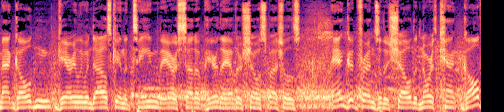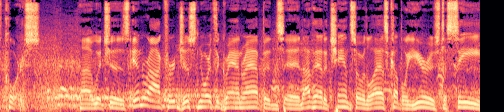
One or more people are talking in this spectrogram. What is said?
Matt Golden, Gary Lewandowski, and the team, they are set up here. They have their show specials and good friends of the show, the North Kent Golf Course, uh, which is in Rockford, just north of Grand Rapids. And I've had a chance over the last couple of years to see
